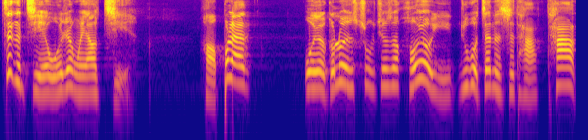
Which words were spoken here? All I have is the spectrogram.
这个结我认为要解，好，不然我有个论述，就是侯友谊如果真的是他，他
